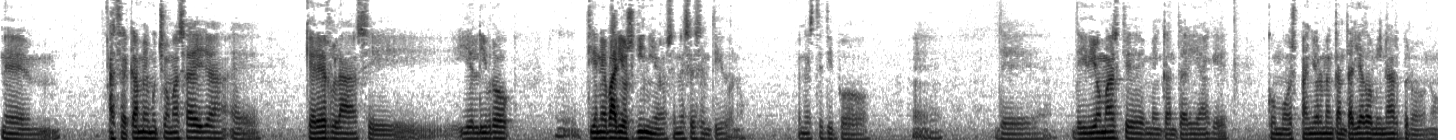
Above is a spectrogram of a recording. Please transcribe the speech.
em, acercarme mucho más a ella, eh, quererlas y, el libro eh, tiene varios guiños en ese sentido, ¿no? en este tipo de, idiomas que me encantaría, que como español me encantaría dominar, pero no,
